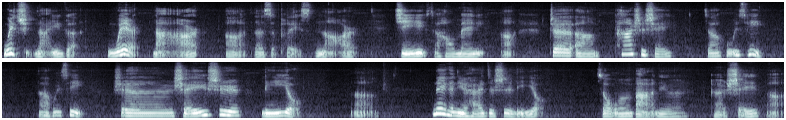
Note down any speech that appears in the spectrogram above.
Which？哪一个？Where？ 哪儿？啊？That's a place。哪儿？几是 how many？啊？这啊，他是谁？叫 Who is he？啊，Who is he？是谁是李友？啊，那个女孩子是李友。所以我们把那个呃谁啊？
